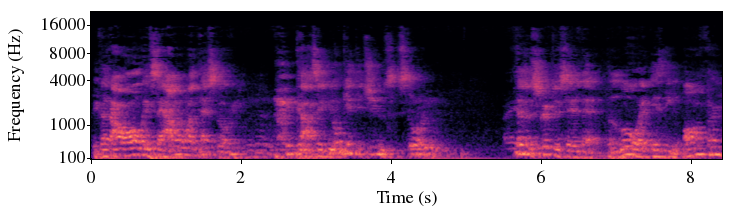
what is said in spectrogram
Because I always say, I don't want that story. God said, you don't get to choose the story. There's a scripture says that the Lord is the author.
